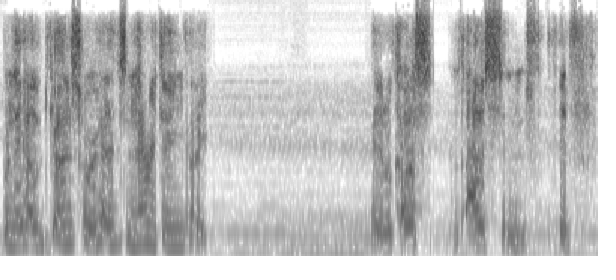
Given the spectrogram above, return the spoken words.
when they held guns to our heads and everything, like it'll cost us, and if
